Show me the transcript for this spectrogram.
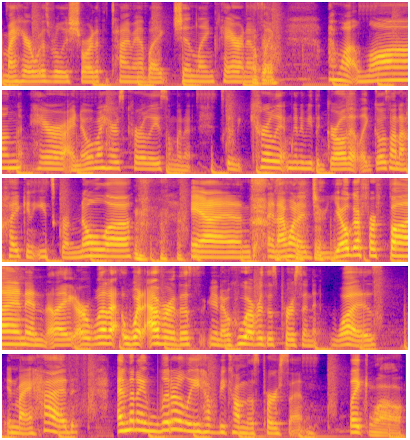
my hair was really short at the time I had like chin length hair and I was Okay. like I want long hair. I know my hair is curly, so I'm gonna it's gonna be curly. I'm gonna be the girl that like goes on a hike and eats granola, and and I want to do yoga for fun and like or what whatever this you know whoever this person was in my head, and then I literally have become this person. Like Wow.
